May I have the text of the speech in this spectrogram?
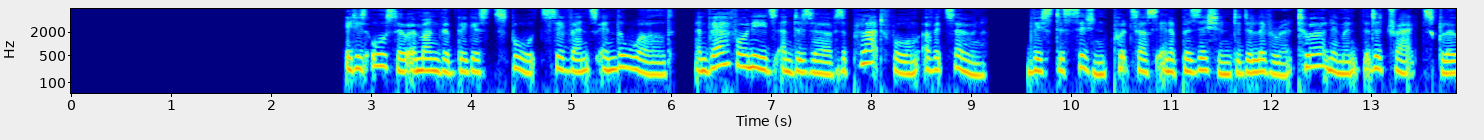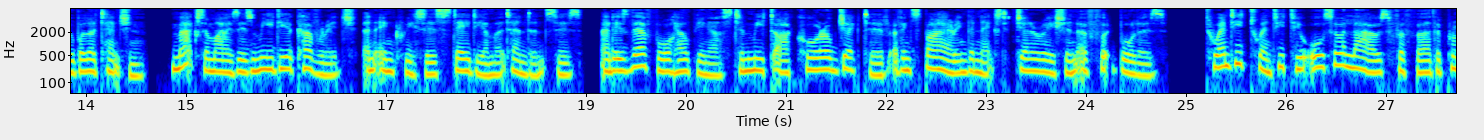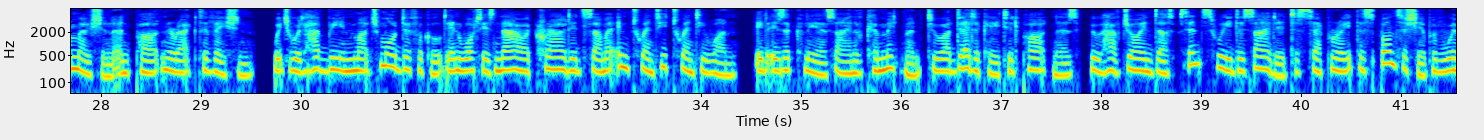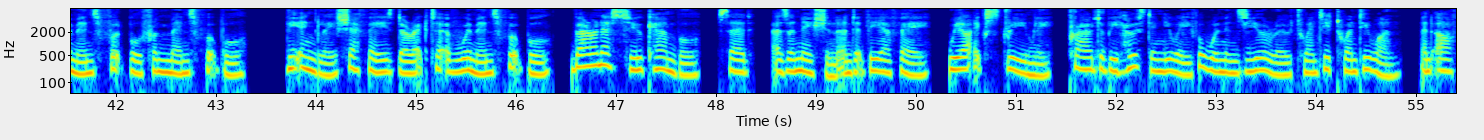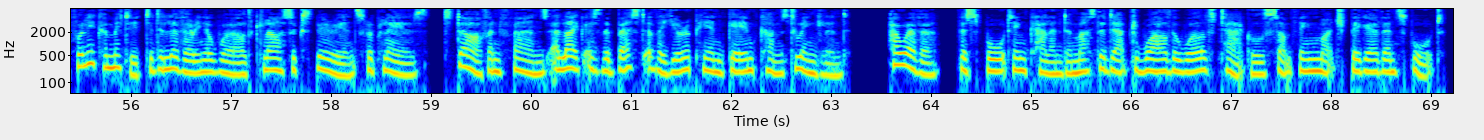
It is also among the biggest sports events in the world, and therefore needs and deserves a platform of its own. This decision puts us in a position to deliver a tournament that attracts global attention, maximizes media coverage and increases stadium attendances, and is therefore helping us to meet our core objective of inspiring the next generation of footballers. 2022 also allows for further promotion and partner activation, which would have been much more difficult in what is now a crowded summer in 2021. It is a clear sign of commitment to our dedicated partners who have joined us since we decided to separate the sponsorship of women's football from men's football. The English FA's Director of Women's Football, Baroness Sue Campbell, said, As a nation and at the FA, we are extremely proud to be hosting UEFA Women's Euro 2021 and are fully committed to delivering a world-class experience for players, staff and fans alike as the best of the European game comes to England. However, the sporting calendar must adapt while the world tackles something much bigger than sport.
